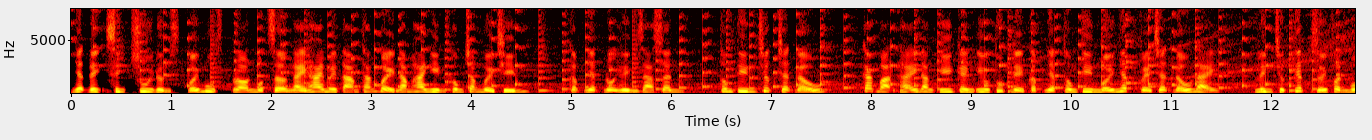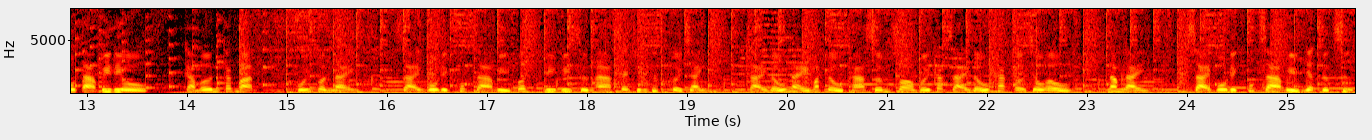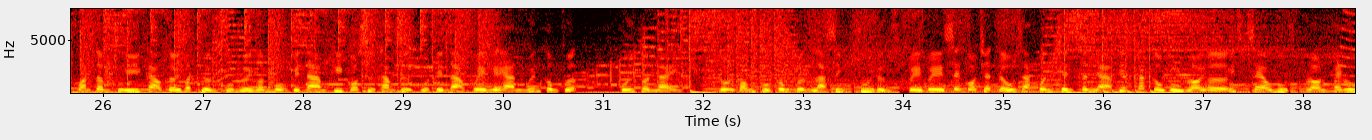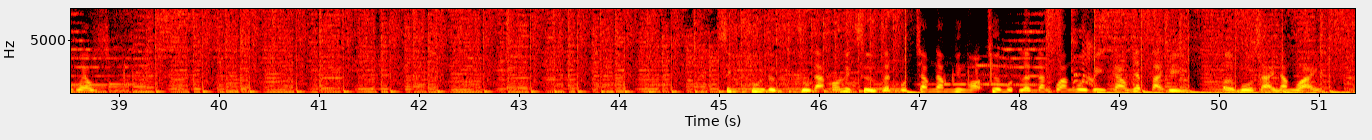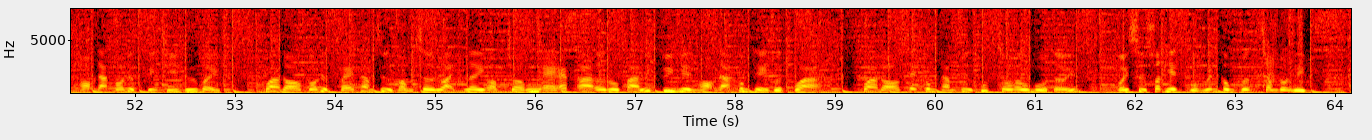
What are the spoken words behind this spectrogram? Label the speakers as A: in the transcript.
A: Nhận định sinh Sweden với Mustron 1 giờ ngày 28 tháng 7 năm 2019. Cập nhật đội hình ra sân, thông tin trước trận đấu. Các bạn hãy đăng ký kênh YouTube để cập nhật thông tin mới nhất về trận đấu này. Link trực tiếp dưới phần mô tả video. Cảm ơn các bạn. Cuối tuần này, giải vô địch quốc gia bỉ First Division A sẽ chính thức khởi tranh. Giải đấu này bắt đầu khá sớm so với các giải đấu khác ở châu Âu. Năm nay, giải vô địch quốc gia bỉ nhận được sự quan tâm chú ý cao tới bất thường của người hâm mộ Việt Nam khi có sự tham dự của tiền đạo quê Nghệ An Nguyễn Công Phượng. Cuối tuần này, đội bóng của Công Phượng là Sinh Suidens PV sẽ có trận đấu ra quân trên sân nhà tiếp các cầu thủ Royal Excel Mustron Peru Wales. Sinh Suidens dù đã có lịch sử gần 100 năm nhưng họ chưa một lần đăng quang ngôi vị cao nhất tại bỉ. Ở mùa giải năm ngoái, họ đã có được vị trí thứ 7 qua đó có được vé tham dự vòng sơ loại play-off cho UEFA Europa League, tuy nhiên họ đã không thể vượt qua. Qua đó sẽ không tham dự cúp châu Âu mùa tới. Với sự xuất hiện của Nguyễn Công Phượng trong đội hình,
